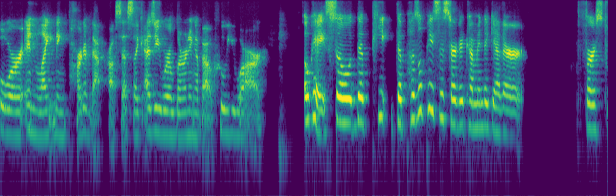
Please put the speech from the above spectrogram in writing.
or enlightening part of that process? Like as you were learning about who you are? Okay, so the the puzzle pieces started coming together first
